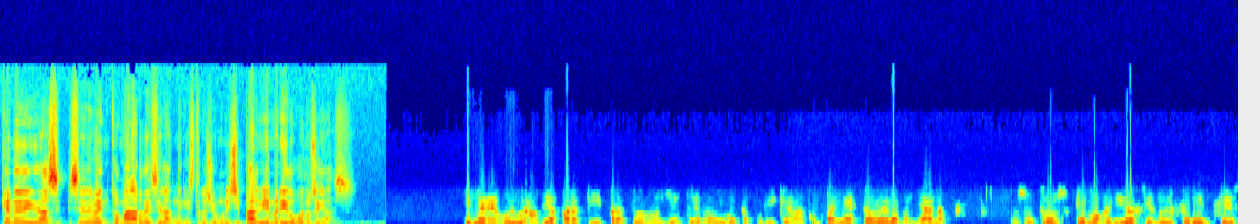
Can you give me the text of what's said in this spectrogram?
¿Qué medidas se deben tomar desde la administración municipal? Bienvenido, buenos días. Jiménez, muy buenos días para ti, para todos los oyentes de Radio Guatapurí que nos acompañan a esta hora de la mañana. Nosotros hemos venido haciendo diferentes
